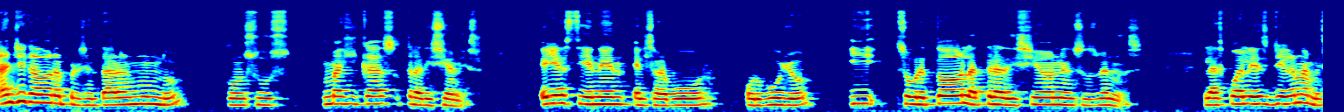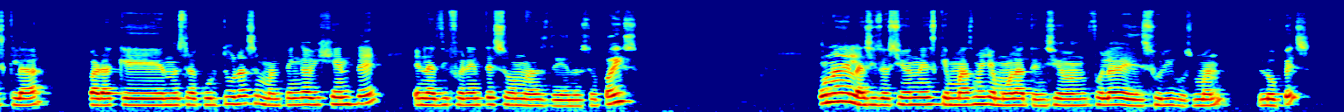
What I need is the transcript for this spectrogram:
han llegado a representar al mundo con sus mágicas tradiciones. Ellas tienen el sabor, orgullo y sobre todo la tradición en sus venas, las cuales llegan a mezclar para que nuestra cultura se mantenga vigente en las diferentes zonas de nuestro país. Una de las situaciones que más me llamó la atención fue la de Suri Guzmán López.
